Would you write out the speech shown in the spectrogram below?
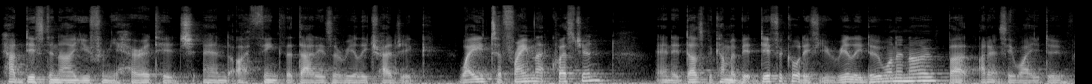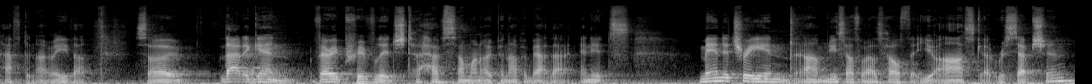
how distant are you from your heritage? And I think that that is a really tragic way to frame that question. And it does become a bit difficult if you really do want to know, but I don't see why you do have to know either. So that again, very privileged to have someone open up about that. And it's mandatory in um, New South Wales Health that you ask at reception,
